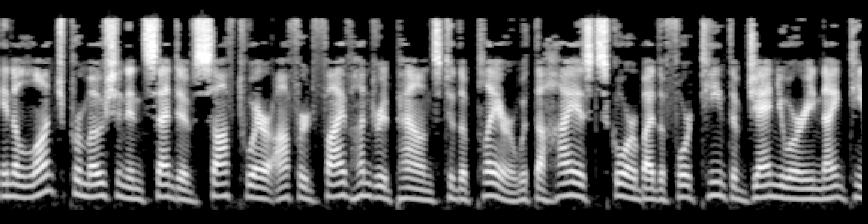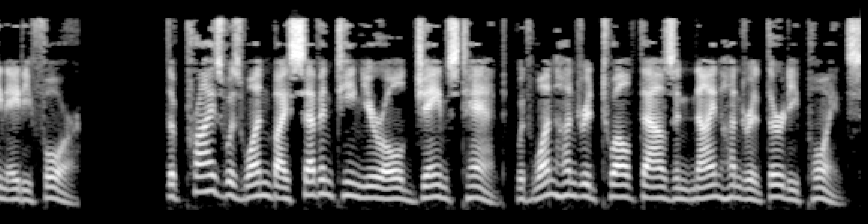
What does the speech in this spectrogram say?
In a launch promotion incentive software offered £500 to the player with the highest score by 14 January 1984. The prize was won by 17-year-old James Tant, with 112,930 points.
